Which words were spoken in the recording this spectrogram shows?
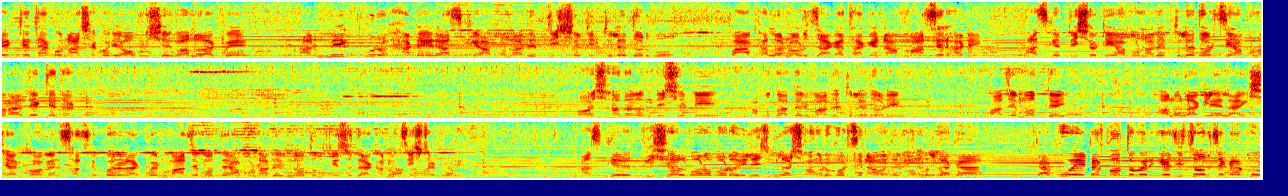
দেখতে থাকুন। আশা করি অবশ্যই ভালো লাগবে। আর মিরপুর হাটের আজকে আপনাদের দৃশ্যটি তুলে ধরবো। পা ফেলানোর জায়গা থাকে না মাছের হাটে আজকের দৃশ্যটি আপনাদের তুলে ধরছি আপনারা দেখতে থাকুন। অসাধারণ দৃশ্যটি আপনাদের মাঝে তুলে ধরি। মাঝে মধ্যেই ভালো লাগলে লাইক শেয়ার কমেন্ট সাবস্ক্রাইব করে রাখবেন। মাঝে মধ্যে আপনাদের নতুন কিছু দেখানোর চেষ্টা করি। আজকে বিশাল বড় বড় ইলিশগুলো সংগ্রহ করছেন আমাদের মঙ্গল কাকা। কাকু এটা কত করে কেজি চলছে কাকু?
